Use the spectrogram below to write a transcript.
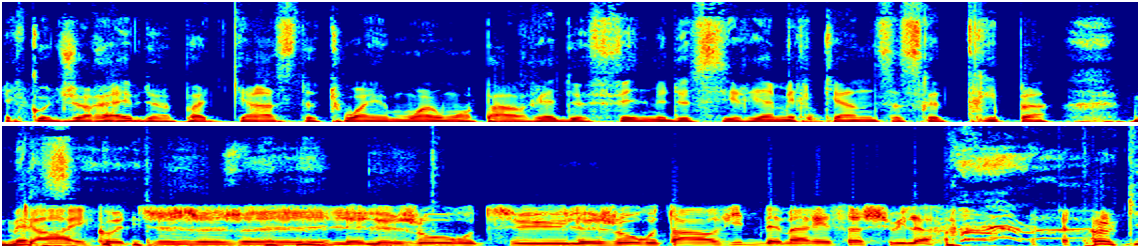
Écoute, je rêve d'un podcast, toi et moi, où on parlerait de films et de séries américaines. Ce serait tripant. Merci. Ah, écoute, le, jour où tu le jour où as envie de démarrer ça, je suis là. OK.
